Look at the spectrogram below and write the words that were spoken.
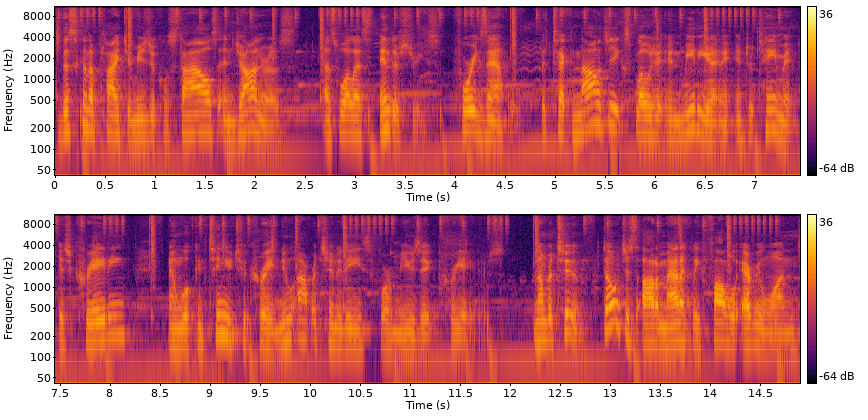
This can apply to musical styles and genres, as well as industries. For example, the technology explosion in media and entertainment is creating and will continue to create new opportunities for music creators. Number two, don't just automatically follow everyone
